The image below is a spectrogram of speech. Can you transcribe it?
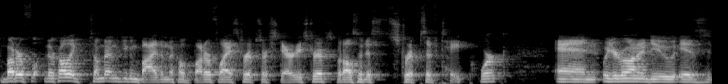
butterfly. They're called like sometimes you can buy them. They're called butterfly strips or steri strips, but also just strips of tape work. And what you're going to do is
